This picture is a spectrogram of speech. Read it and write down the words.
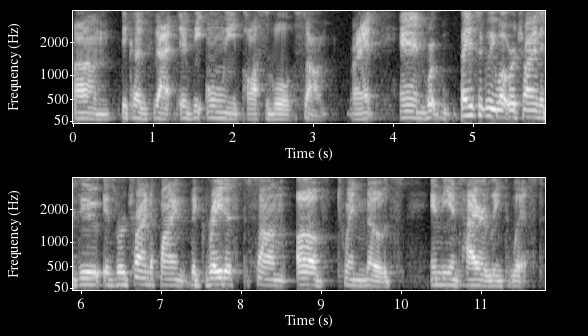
um, because that is the only possible sum, right? And basically what we're trying to do is we're trying to find the greatest sum of twin nodes in the entire linked list.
